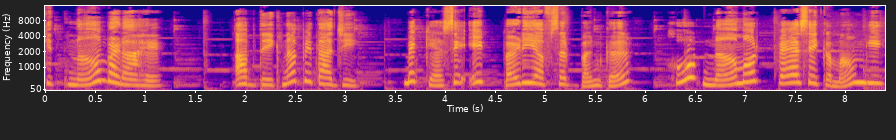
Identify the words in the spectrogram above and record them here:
कितना बड़ा है। अब देखना पिताजी, मैं कैसे एक बड़ी अफसर बनकर खूब नाम और पैसे कमाऊँगी।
